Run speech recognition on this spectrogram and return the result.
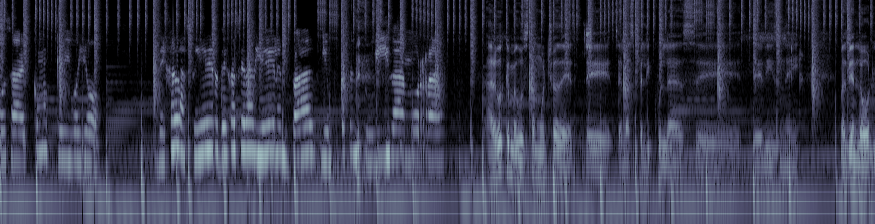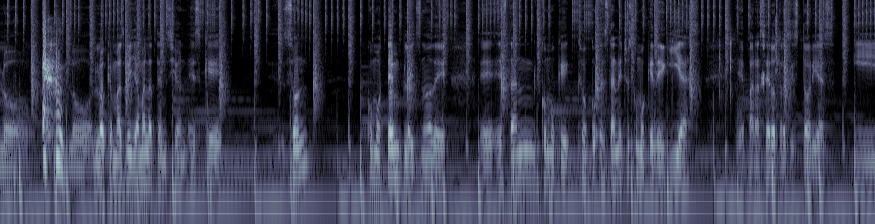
o sea, es como que digo yo, déjala ser, deja ser Ariel en paz y enfócate en tu vida, morra. Algo que me gusta mucho de, las películas eh, de Disney, más bien lo, lo, lo, que más me llama la atención es que son como templates, ¿no? De, eh, están como que, están hechos como que de guías eh, para hacer otras historias y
